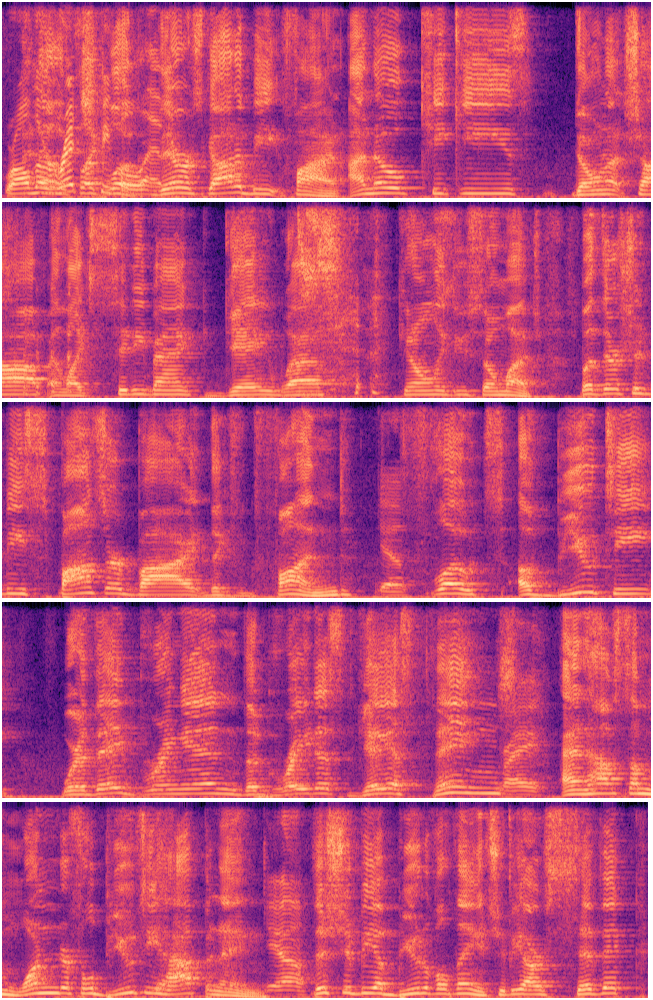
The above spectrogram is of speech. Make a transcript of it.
where all know, the rich like, people look, live. There's got to be fine. I know Kiki's Donut Shop and like Citibank Gay West can only do so much, but there should be sponsored by the fund Yes. floats of beauty where they bring in the greatest, gayest things Right. and have some wonderful beauty happening. Yeah. This should be a beautiful thing. It should be our civic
